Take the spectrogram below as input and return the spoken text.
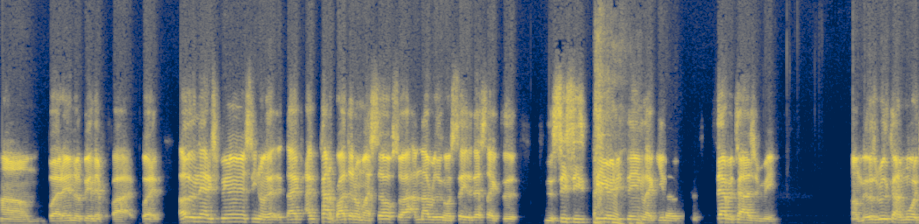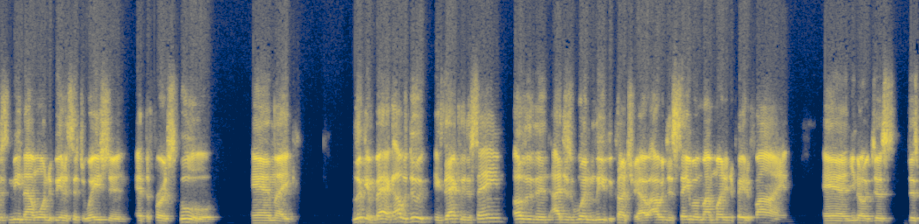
Um, but I ended up being there for five. But other than that experience, you know, like I kind of brought that on myself, so I'm not really gonna say that that's like the the CCP or anything, like you know, sabotaging me. Um, it was really kind of more just me not wanting to be in a situation at the first school, and like looking back, I would do exactly the same, other than I just wouldn't leave the country. I, I would just save up my money to pay the fine, and you know, just just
